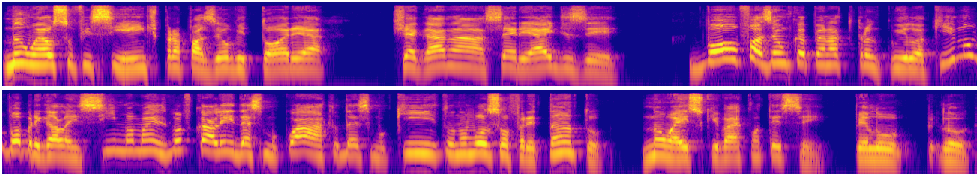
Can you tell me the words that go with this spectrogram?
não é o suficiente para fazer o Vitória chegar na Série A e dizer: Vou fazer um campeonato tranquilo aqui, não vou brigar lá em cima, mas vou ficar ali 14, 15, não vou sofrer tanto. Não é isso que vai acontecer. Pelo, pelo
